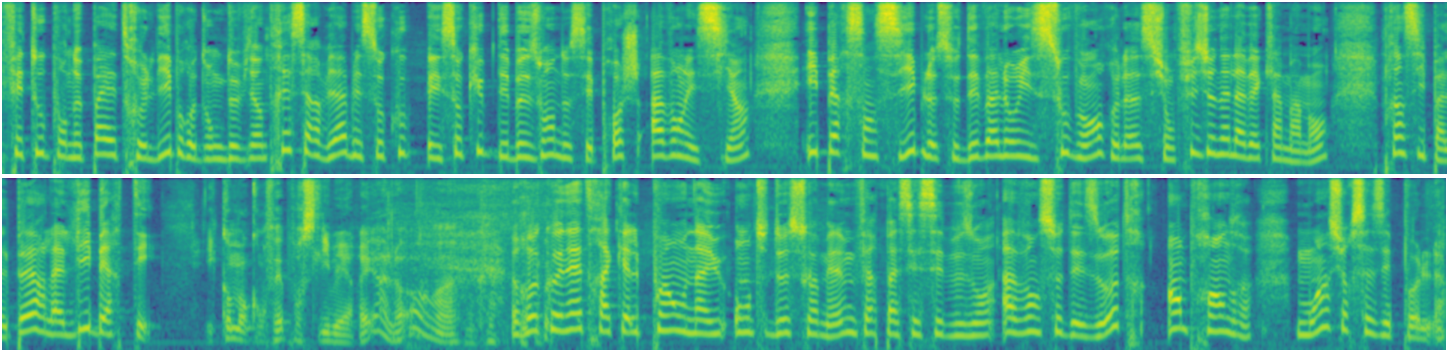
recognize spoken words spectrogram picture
Fait tout pour ne pas être libre, donc devient très serviable et s'occupe, des besoins de ses proches avant les siens. Hypersensible, se dévalorise souvent, relation fusionnelle avec la maman. Principale peur, la liberté. Et comment qu'on fait pour se libérer alors? Reconnaître à quel point on a eu honte de soi-même, faire passer ses besoins avant ceux des autres, en prendre moins sur ses épaules.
